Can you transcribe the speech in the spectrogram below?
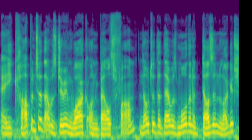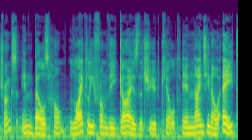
A carpenter that was doing work on Belle's farm noted that there was more than a dozen luggage trunks in Belle's home, likely from the guys that she had killed. In 1908,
